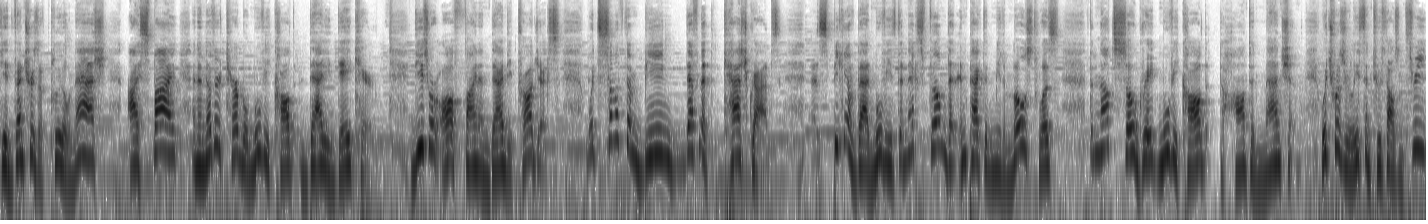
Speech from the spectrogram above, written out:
The Adventures of Pluto Nash I Spy, and another terrible movie called Daddy Daycare. These were all fine and dandy projects, with some of them being definite cash grabs. Speaking of bad movies, the next film that impacted me the most was the not so great movie called The Haunted Mansion, which was released in 2003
